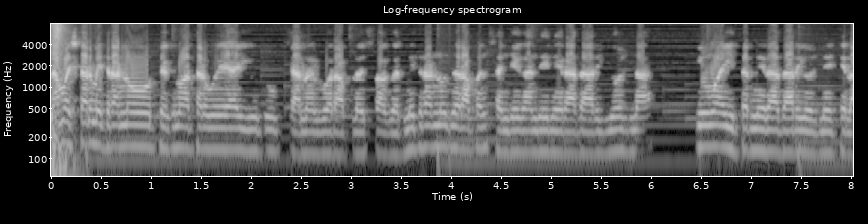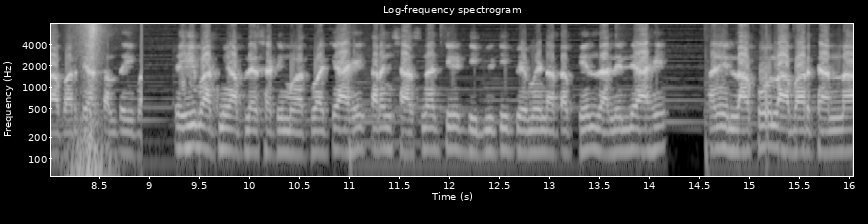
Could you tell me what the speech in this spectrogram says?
नमस्कार मित्रांनो टेक्नो अथर्व या युट्यूब चॅनलवर आपलं स्वागत. मित्रांनो जर आपण संजय गांधी निराधार योजना किंवा इतर निराधार योजनेचे लाभार्थी असाल तर ही तर ही बातमी आपल्यासाठी महत्वाची आहे. कारण शासनाची डीबीटी पेमेंट आता फेल झालेली आहे आणि लाखो लाभार्थ्यांना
